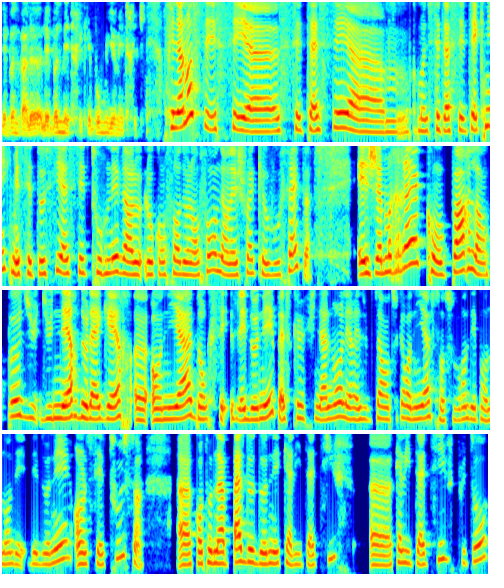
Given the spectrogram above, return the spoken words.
les bonnes valeurs, les bonnes métriques, les bons biométriques. Finalement, c'est c'est euh, assez euh, comment c'est assez technique, mais c'est aussi assez tourné vers le, confort de l'enfant dans les choix que vous faites. Et j'aimerais qu'on parle un peu du, du nerf de la guerre euh, en IA, donc c'est les données, parce que finalement les résultats, en tout cas en IA, sont souvent dépendants des, des données. On le sait tous. Euh, quand on n'a pas de données qualitatives, euh, qualitative plutôt,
